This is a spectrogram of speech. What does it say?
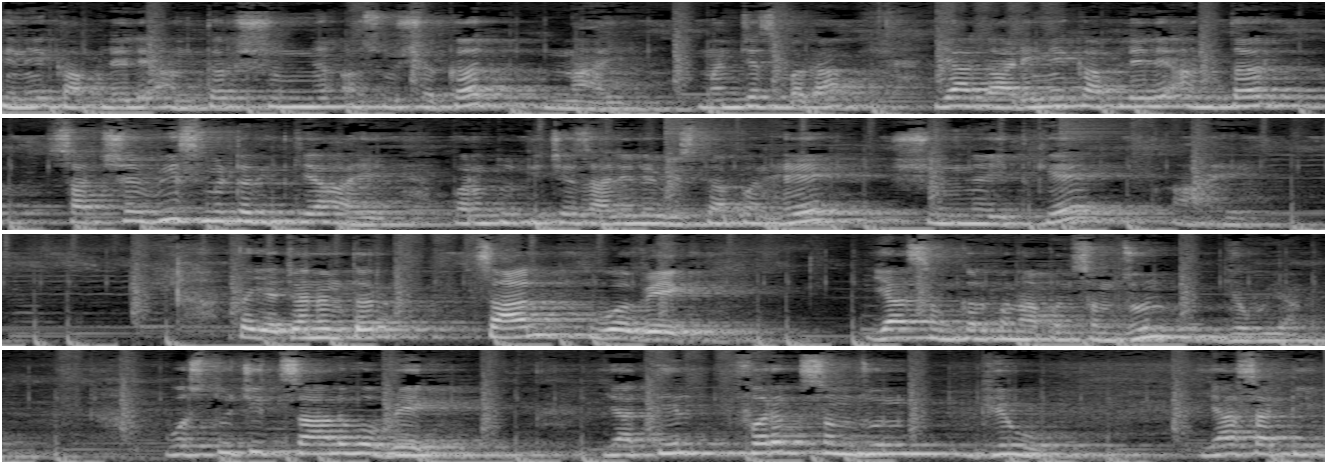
तिने कापलेले अंतर शून्य असू शकत नाही. म्हणजेच बघा या गाडीने कापलेले अंतर सातशे वीस मीटर इतके आहे परंतु तिचे झालेले विस्थापन हे शून्य इतके आहे. तर याच्यानंतर चाल व वेग या संकल्पना आपण समजून घेऊया. वस्तूची चाल व वेग यातील फरक समजून घेऊ. यासाठी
